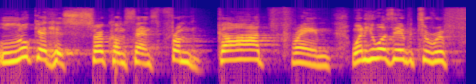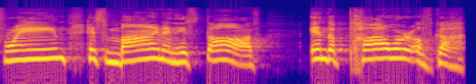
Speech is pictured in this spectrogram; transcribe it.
looked at his circumstance from God frame, when he was able to reframe his mind and his thought in the power of God,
